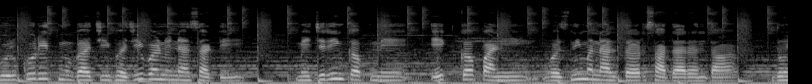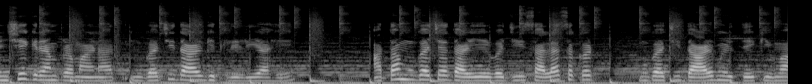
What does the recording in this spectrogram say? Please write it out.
कुरकुरीत मुगाची भजी बनवण्यासाठी मेजरिंग कपने एक कप आणि वजनी म्हणाल तर साधारणतः दोनशे ग्रॅम प्रमाणात मुगाची डाळ घेतलेली आहे. आता मुगाच्या डाळीऐवजी सालासकट मुगाची डाळ मिळते किंवा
